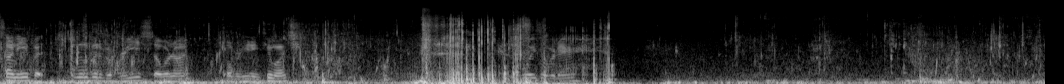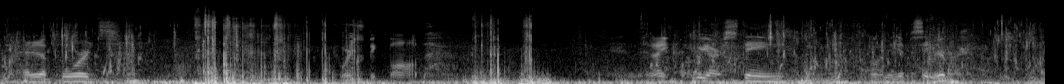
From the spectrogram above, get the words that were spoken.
Sunny, but a little bit of a breeze, so we're not overheating too much. The boys over there. Headed up towards towards Big Bob. And tonight we are staying on the Nipissing River. I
